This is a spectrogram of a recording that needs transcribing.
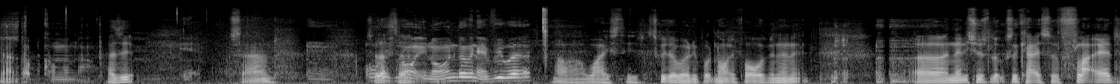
yeah. Stop coming now. has it? Yeah. Sound. So So that's that's a- 99 going everywhere. Oh, wasted. It's because I've only put 95 in it. Uh, and then it just looks a case of flathead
